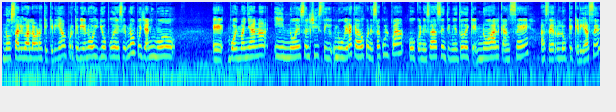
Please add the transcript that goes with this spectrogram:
no salió a la hora que querían, porque bien hoy yo pude decir, no, pues ya ni modo, eh, voy mañana y no es el chiste. Y me hubiera quedado con esa culpa o con ese sentimiento de que no alcancé a hacer lo que quería hacer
